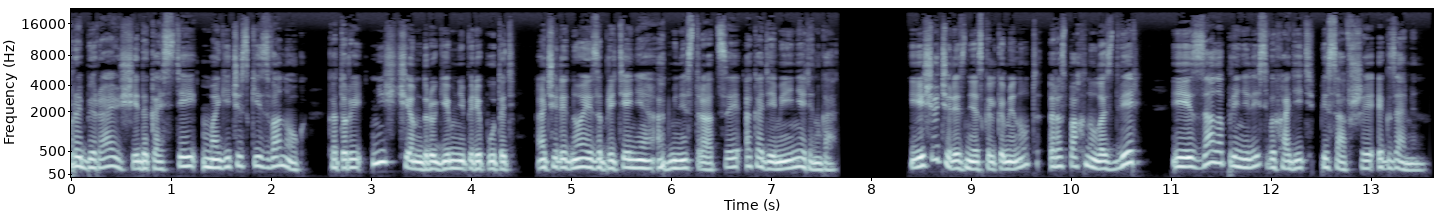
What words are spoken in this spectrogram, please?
пробирающий до костей магический звонок, который ни с чем другим не перепутать, очередное изобретение администрации Академии Неринга. Еще через несколько минут распахнулась дверь, и из зала принялись выходить писавшие экзамен.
